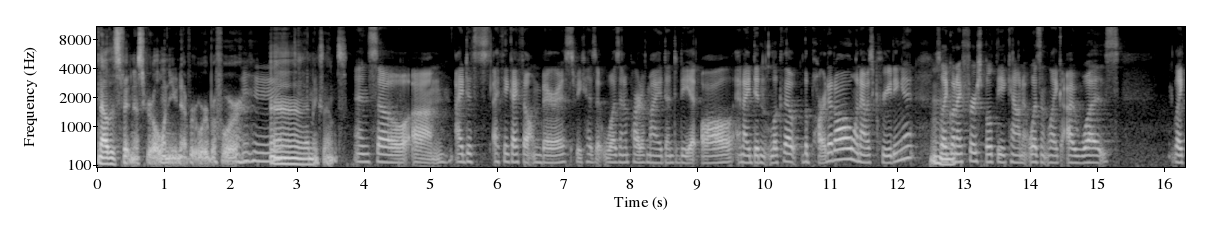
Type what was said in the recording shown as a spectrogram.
Now this fitness girl when you never were before. Mm-hmm. Uh, that makes sense. And so um, I just, I think I felt embarrassed because it wasn't a part of my identity at all. And I didn't look that, the part at all when I was creating it. So, Mm-hmm. like, when I first built the account, it wasn't like I was like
